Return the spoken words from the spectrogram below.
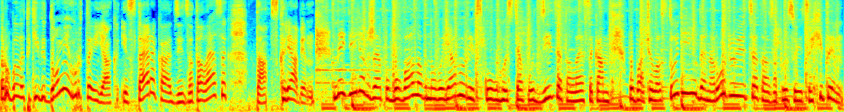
робили такі відомі гурти, як Істерика, Дзідзо та Лесик та Скрябін. Неділя вже побувала в Новояворівську в гостях у Дзідзя та Лесика. Побачила студію, де народжуються та записуються хіти.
